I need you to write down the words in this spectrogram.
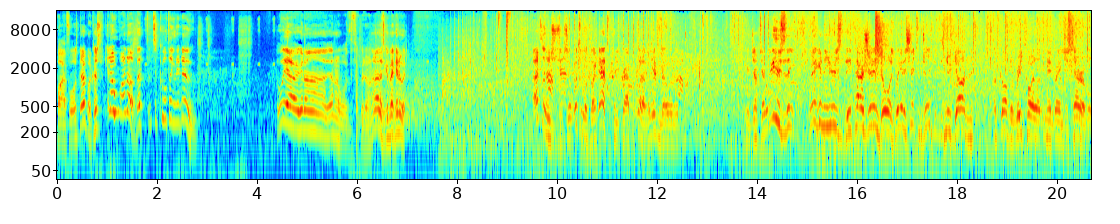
Bioforce GoPro because you know why not? That, that's a cool thing to do. We are gonna I don't know what the fuck we're doing. Oh, let's go back into it. That's an interesting shot. What's it look like? That's pretty crap, but whatever. We can go with it. We're gonna jump down. We're gonna use the we're gonna use the parachute indoors. We're gonna shoot some dudes with this new gun. Oh god, the recoil at mid-range is terrible.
